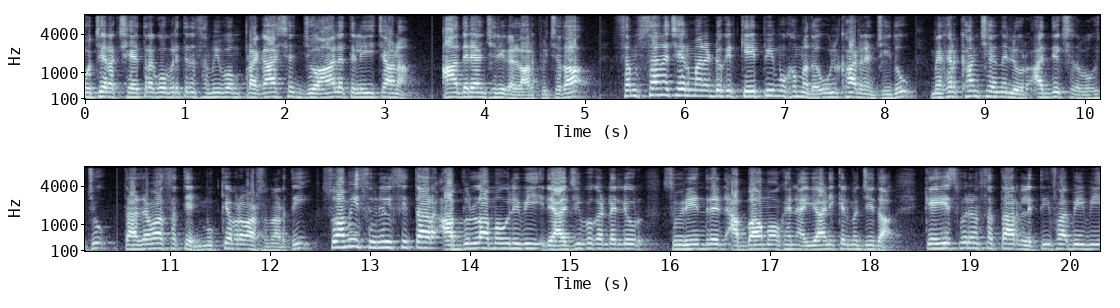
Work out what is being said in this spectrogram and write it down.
ഓച്ചിറ ക്ഷേത്ര ഗോപുരത്തിന് സമീപം പ്രകാശ ജ്വാല തെളിയിച്ചാണ് ആദരാഞ്ജലികൾ അർപ്പിച്ചത്. സംസ്ഥാന chairman advocate K P Muhammad ഉദ്ഘാടനം ചെയ്തു. മെഹർഖാൻ ചേന്നല്ലൂർ അധ്യക്ഷത വഹിച്ചു. തഴവ സത്യൻ മുഖ്യപ്രഭാഷണം നടത്തി. സ്വാമി സുനിൽ സിത്താർ അബ്ദുള്ള മൗലവി രാജീവ് കണ്ടല്ലൂർ സുരേന്ദ്രൻ അബ്ബാമോഹൻ അയ്യാണിക്കൽ മജീദ കെ എസ് പുരം സത്താർ ലത്തീഫ ബീവി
